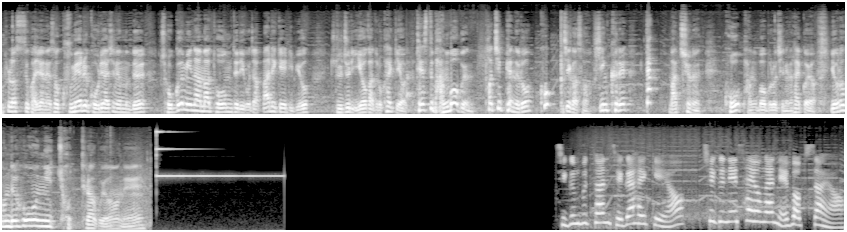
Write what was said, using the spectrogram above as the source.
플러스 관련해서 구매를 고려하시는 분들 조금이나마 도움드리고자 빠르게 리뷰 줄줄이 이어가도록 할게요. 테스트 방법은 터치펜으로 콕 찍어서 싱크를 딱 맞추는 그 방법으로 진행을 할 거예요. 여러분들 호응이 좋더라고요. 네. 지금부턴 제가 할게요. 최근에 사용한 앱 없어요.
